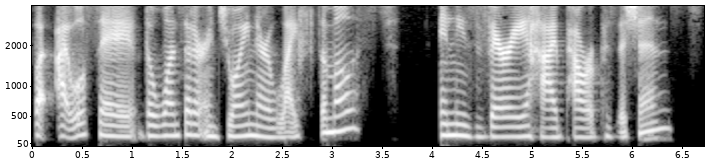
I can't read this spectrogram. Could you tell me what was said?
But I will say the ones that are enjoying their life the most in these very high power positions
